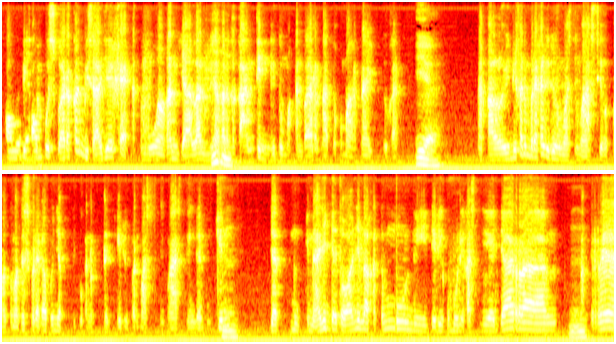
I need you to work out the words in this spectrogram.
kalau di kampus bareng kan bisa aja kayak ketemuan jalan misalkan Hmm. ke kantin gitu makan bareng atau ke mana gitu kan Iya. nah kalau ini kan mereka di rumah masing-masing otomatis mereka punya kesibukan kehidupan masing-masing dan mungkin Hmm. Jat, mungkin aja jadwalnya nggak ketemu nih jadi komunikasinya jarang Hmm. akhirnya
